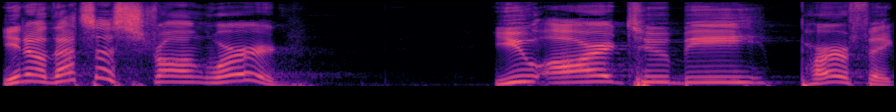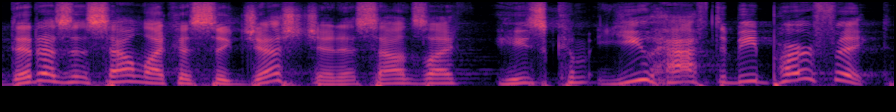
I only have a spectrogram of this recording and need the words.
You know, that's a strong word. You are to be perfect. That doesn't sound like a suggestion. It sounds like he's com- you have to be perfect.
